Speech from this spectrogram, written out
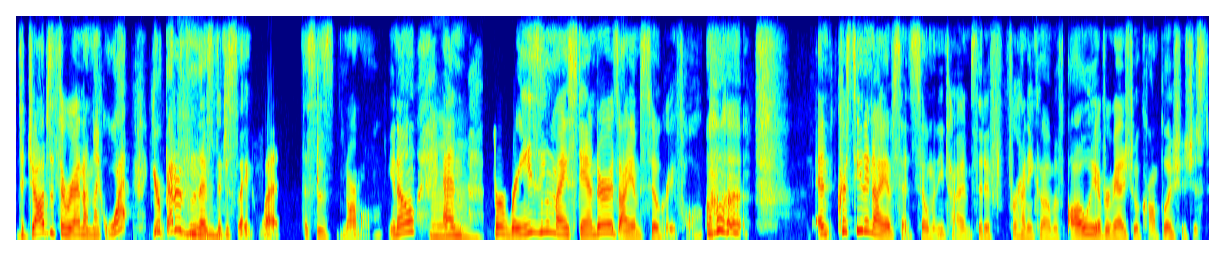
the jobs that they're in, I'm like, what? You're better than this. They're just like, what? This is normal, you know? Mm. And for raising my standards, I am so grateful. and Christine and I have said so many times that if for Honeycomb, if all we ever manage to accomplish is just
